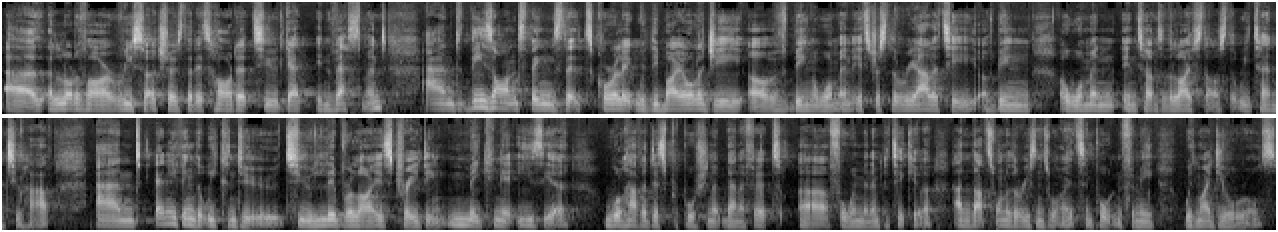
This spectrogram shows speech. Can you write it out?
Uh, a lot of our research shows that it's harder to get investment. And these aren't things that correlate with the biology of being a woman. It's just the reality of being a woman in terms of the lifestyles that we tend to have. And anything that we can do to liberalize trading, making it easier, will have a disproportionate benefit uh, for women in particular. And that's one of the reasons why it's important for me with my dual roles.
